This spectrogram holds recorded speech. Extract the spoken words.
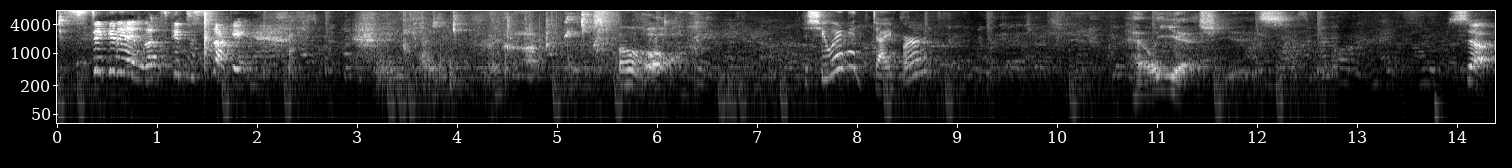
Stick it in. Let's get to sucking. Oh. Is she wearing a diaper? Hell yeah, she is. So,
